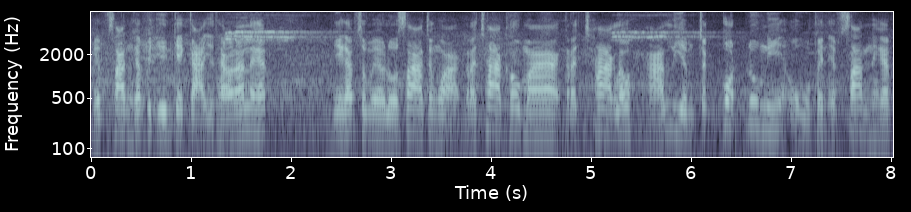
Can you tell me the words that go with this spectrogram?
เอฟซันครับไปยืนเกะกะอยู่แถวนั้นเลยครับนี่ครับสมเอลโรซาจังหวะกระชากเข้ามากระชากแล้วหาเหลี่ยมจะกดลูกนี้โอ้เป็นเอฟซันนะครับ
